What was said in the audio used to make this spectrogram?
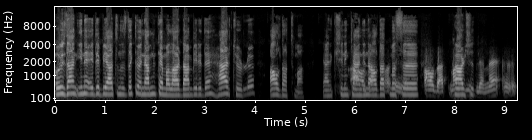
O yüzden yine edebiyatınızdaki önemli temalardan biri de her türlü aldatma. Yani kişinin kendini aldatma, aldatması, evet. aldatma, karşı... gizleme, evet.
